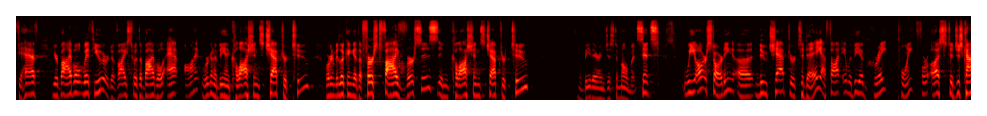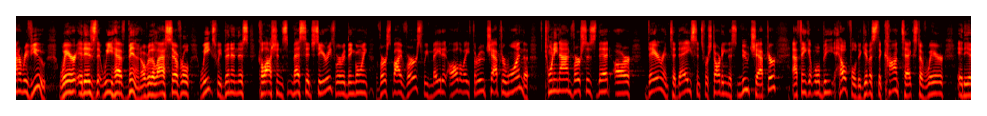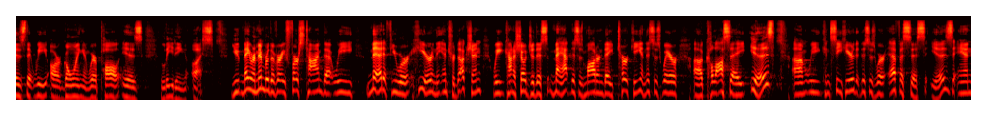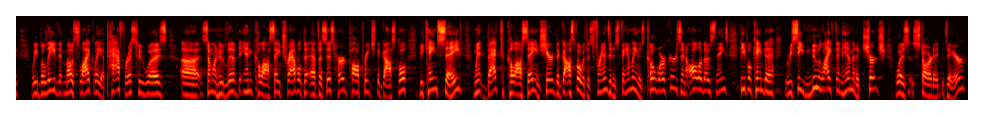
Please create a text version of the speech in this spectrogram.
If you have your Bible with you or device with a Bible app on it, we're going to be in Colossians chapter 2. We're going to be looking at the first five verses in Colossians chapter 2. We'll be there in just a moment. Since we are starting a new chapter today, I thought it would be a great point for us to just kind of review where it is that we have been. Over the last several weeks, we've been in this Colossians message series where we've been going verse by verse. We've made it all the way through chapter 1, the 29 verses that are there. And today, since we're starting this new chapter, I think it will be helpful to give us the context of where it is that we are going and where Paul is leading us. You may remember the very first time that we met, if you were here in the introduction, we kind of showed you this map. This is modern day Turkey, and this is where uh, Colossae is. Um, we can see here that this is where Ephesus is, and we believe that most likely Epaphras, who was uh, someone who lived in Colossae, traveled to Ephesus, heard Paul preach the gospel, became saved, went back to Colossae, and shared the gospel with his friends and his family and his co workers and all of those things. People came to receive new life in him, and a church was started there.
